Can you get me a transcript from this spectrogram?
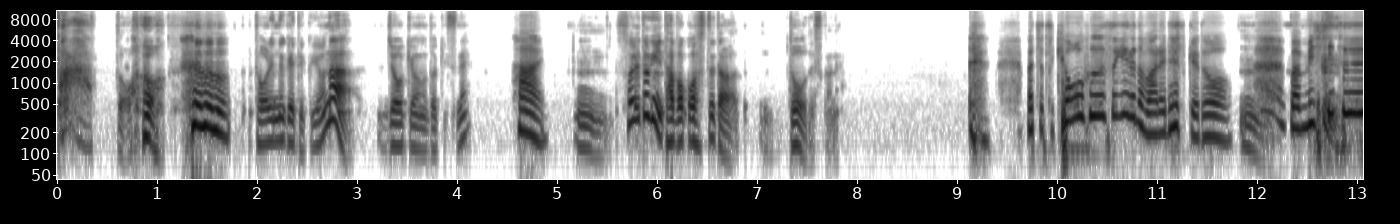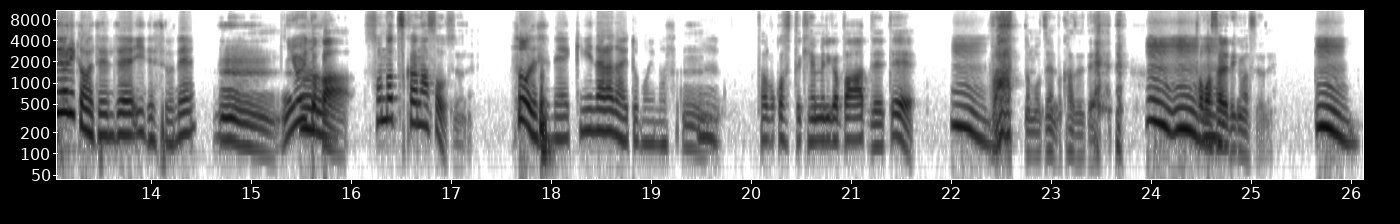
バーッと通り抜けていくような状況の時ですね。はい。うん。そういう時にタバコを吸ってたらどうですかね？まあちょっと強風すぎるのもあれですけど、うん。まあ密室よりかは全然いいですよね。うん。匂いとか、そんなつかなそうですよね。そうですね。気にならないと思います。うんうん。タバコ吸って煙がバーって出て、うん。わーっともう全部風で うんうん。飛ばされて。てきますよね。うん。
